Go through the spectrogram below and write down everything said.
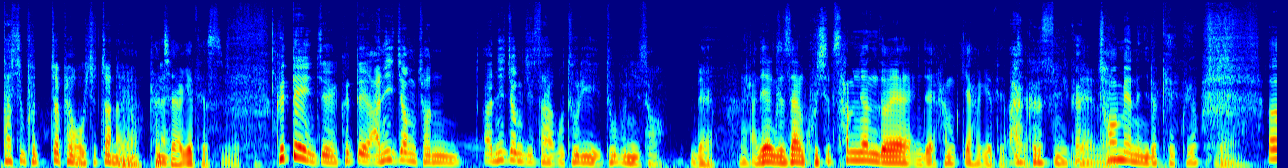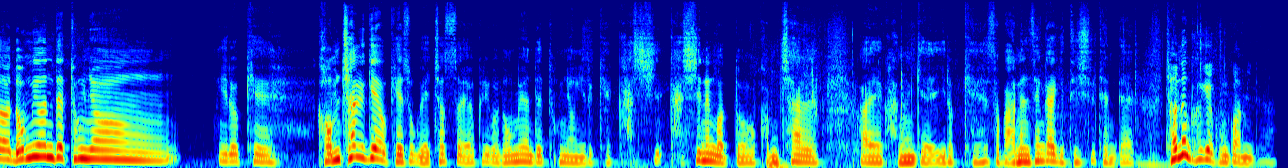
다시 붙잡혀 오셨잖아요. 네, 같이 네. 하게 됐습니다. 그때 이제 그때 안희정 전 안희정 지사하고 둘이 두 분이서 네. 네. 안희정 지사는 93년도에 이제 함께 하게 됐죠. 아 그렇습니까? 네네. 네. 처음에는 이렇게 했고요. 네. 어, 노무현 대통령 이렇게 검찰 개혁 계속 외쳤어요. 그리고 노무현 대통령 이렇게 가시, 가시는 것도 검찰과의 관계 이렇게 해서 많은 생각이 드실 텐데 저는 그게 궁금합니다.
